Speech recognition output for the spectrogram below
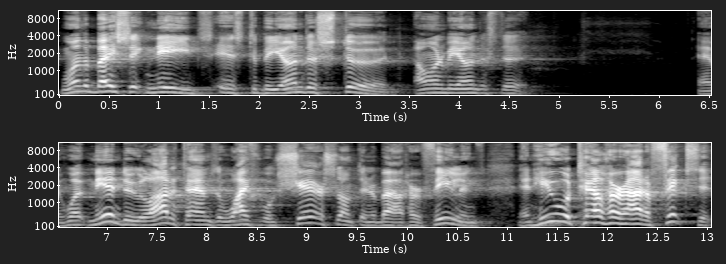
One of the basic needs is to be understood. I want to be understood. And what men do, a lot of times the wife will share something about her feelings, and he will tell her how to fix it.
